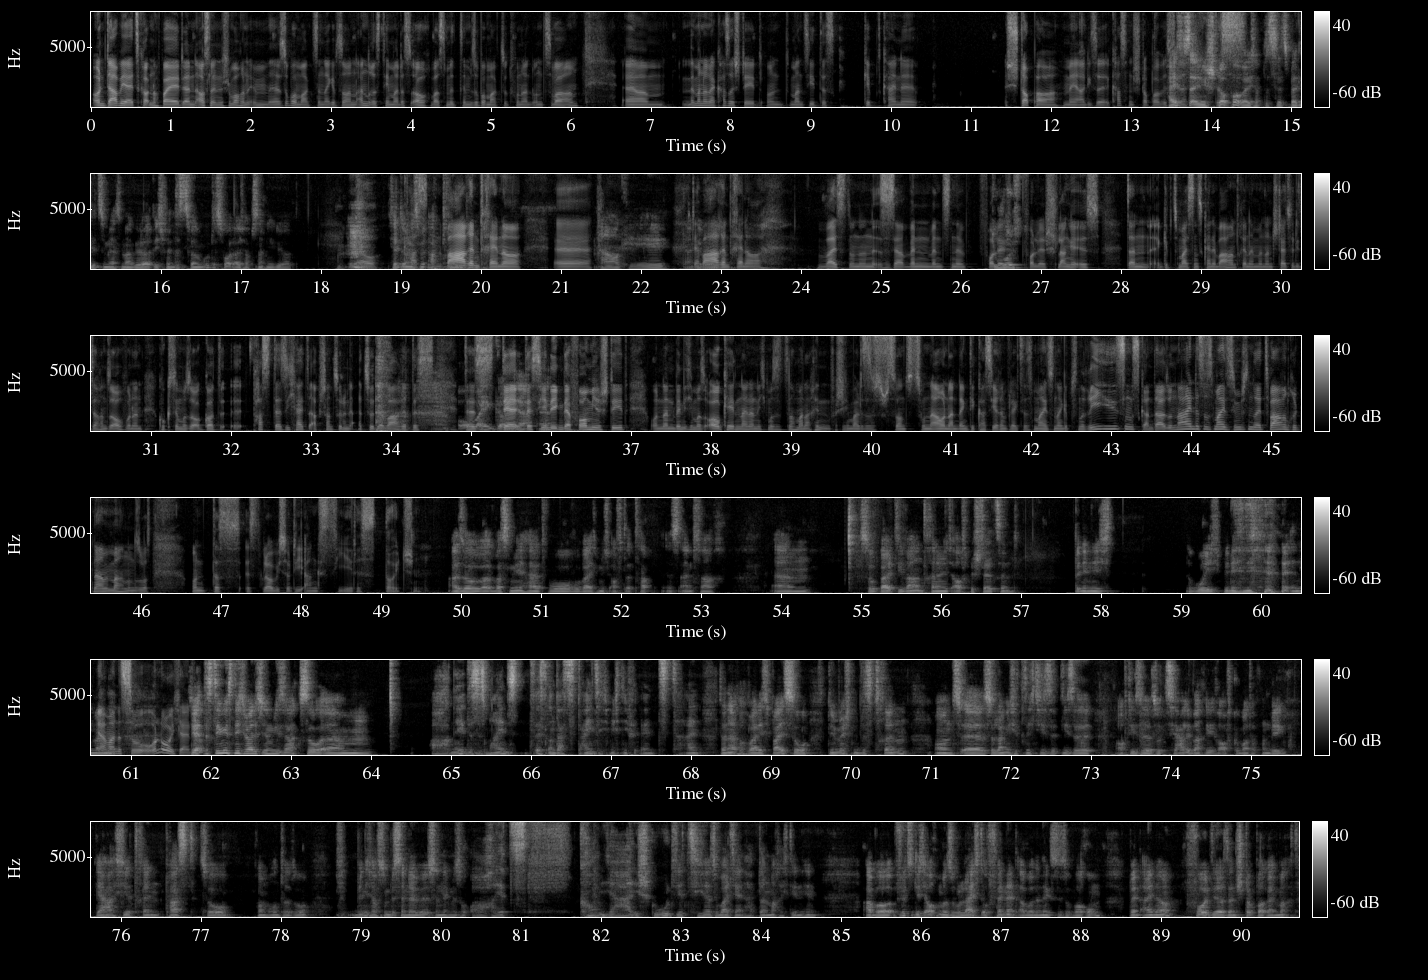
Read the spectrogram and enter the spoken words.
Und da wir jetzt gerade noch bei den ausländischen Wochen im äh, Supermarkt sind, da gibt es noch ein anderes Thema, das auch was mit dem Supermarkt zu tun hat. Und zwar, ähm, wenn man an der Kasse steht und man sieht, es gibt keine Stopper mehr, diese Kassenstopper. Wisst Heißt es eigentlich Stopper? Weil ich habe das jetzt bei dir zum ersten Mal gehört. Ich finde das zwar ein gutes Wort, aber ich habe es noch nie gehört. Ja, Ich hätte irgendwas mit Kassen, Abtrennen Warentrenner. Äh, Ah, okay. Danke der. Warentrenner. Weißt du, und dann ist es ja, wenn es eine volle, volle Schlange ist, dann gibt es meistens keine Warentrenner mehr. Und dann stellst du die Sachen so auf und dann guckst du immer so, oh Gott, äh, passt der Sicherheitsabstand zu, den, zu der Ware des, Oh des, Gott, der, ja, desjenigen, der vor mir steht. Und dann bin ich immer so, oh, okay, nein, nein, ich muss jetzt nochmal nach hinten verschieben, weil das ist sonst zu nah. Und dann denkt die Kassiererin vielleicht, das ist meins. Und dann gibt es einen riesen Skandal. So, nein, das ist meins, Sie müssen da jetzt Warenrücknahme machen und sowas. Und das ist, glaube ich, so die Angst jedes Deutschen. Also, wa- was mir halt, wo, wobei ich mich oft ertappe, ist einfach, ähm, sobald die Warentrenner nicht aufgestellt sind, bin ich nicht ruhig, bin ich nicht in meiner... Ja, man ist so unruhig einfach. Ja, das Ding ist nicht, weil ich irgendwie sag so, ähm, ach nee, das ist meins das, und das ist deins, ich möchte nicht für deins zahlen, sondern einfach, weil ich weiß so, die möchten das trennen und äh, solange ich jetzt nicht diese, diese, auch diese soziale Barriere aufgebaut habe von wegen, ja, hier trennen, passt, so, komm runter, so, bin ich auch so ein bisschen nervös und denke mir so, ach, jetzt, komm, ja, ist gut, jetzt hier, sobald ich einen hab, dann mache ich den hin. Aber fühlst du dich auch immer so leicht offended, aber dann denkst du so, warum, wenn einer vor dir seinen Stopper reinmacht,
